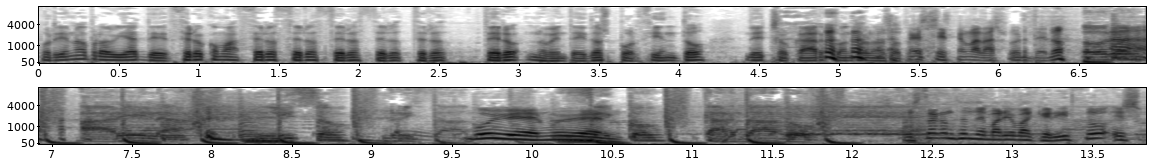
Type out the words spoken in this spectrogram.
porque tiene una probabilidad de 0,0000092% de chocar contra nosotros. Sería mala suerte, ¿no? Oro, arena, liso, rizado, Muy bien, muy bien. seco, cardado. Esta canción de Mario Vaquerizo es,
